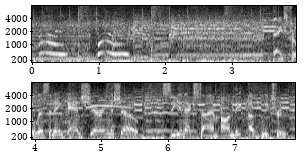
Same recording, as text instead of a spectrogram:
Bye. Bye. Thanks for listening and sharing the show. See you next time on The Ugly Truth.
